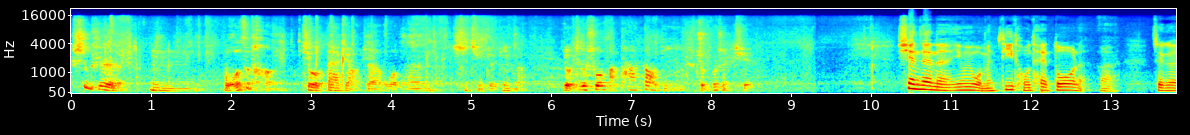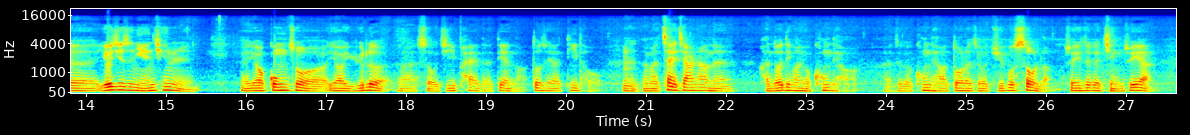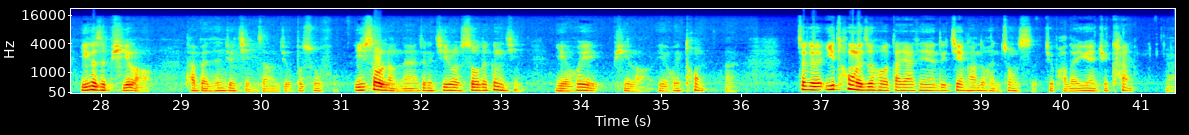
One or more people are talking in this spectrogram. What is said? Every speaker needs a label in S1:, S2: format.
S1: 是不是嗯脖子疼就代表着我们是颈椎病了？有这个说法，它到底准不准确？
S2: 现在呢，因为我们低头太多了啊，这个尤其是年轻人，呃，要工作要娱乐啊，手机、pad、电脑都是要低头。
S1: 嗯
S2: 那么再加上呢，很多地方有空调啊，这个空调多了之后，局部受冷，所以这个颈椎啊，一个是疲劳，它本身就紧张就不舒服，一受冷呢，这个肌肉收得更紧，也会疲劳，也会痛啊。这个一痛了之后，大家现在对健康都很重视，就跑到医院去看啊。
